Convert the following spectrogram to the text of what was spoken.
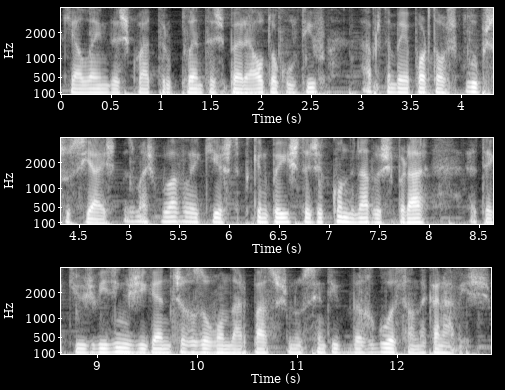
que além das quatro plantas para autocultivo, abre também a porta aos clubes sociais, mas o mais provável é que este pequeno país esteja condenado a esperar até que os vizinhos gigantes resolvam dar passos no sentido da regulação da cannabis.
